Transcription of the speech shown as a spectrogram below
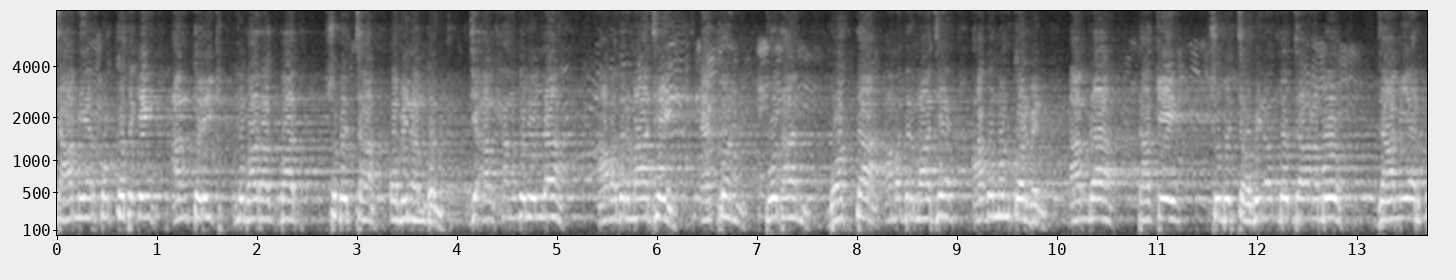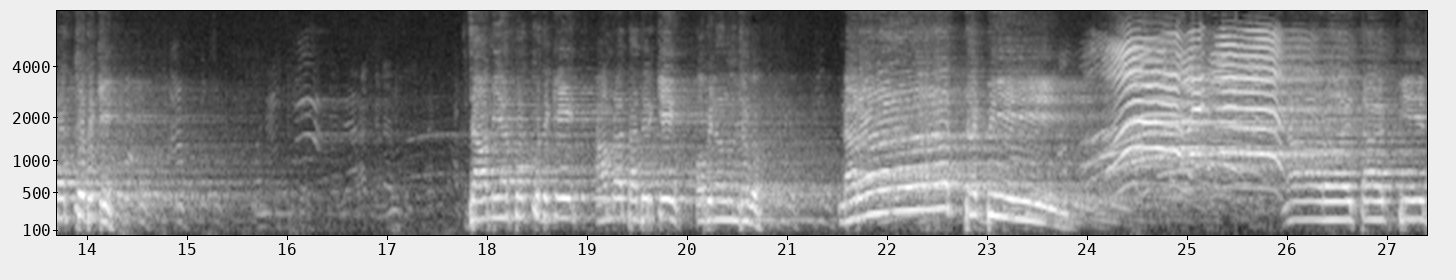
জামিয়ার পক্ষ থেকে আন্তরিক মুবারকবাদ, শুভেচ্ছা, অভিনন্দন। যে আলহামদুলিল্লাহ আমাদের মাঝে এখন প্রধান বক্তা আমাদের মাঝে আগমন করবেন। আমরা তাকে শুভেচ্ছা, অভিনন্দন জানাব জামিয়ার পক্ষ থেকে। জামিয়ার পক্ষ থেকে আমরা তাদেরকে অভিনন্দন জানাব। নারায়ণ তাকবীর। নারায় তাকবীর।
